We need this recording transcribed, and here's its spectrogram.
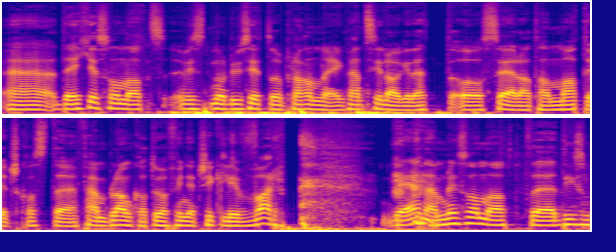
Eh, det er ikke sånn at hvis, når du sitter og planlegger fantasy-laget ditt og ser at han Matic koster fem blank, at du har funnet et skikkelig varp. Det er nemlig sånn at uh, de som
